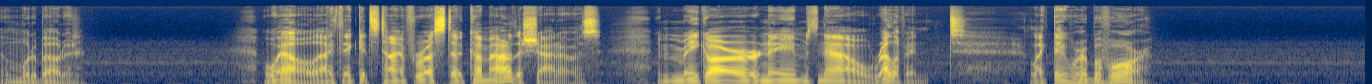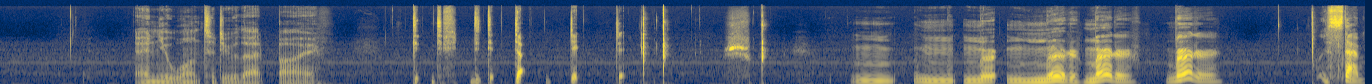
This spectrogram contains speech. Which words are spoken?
And what about it? Well, I think it's time for us to come out of the shadows. Make our names now relevant, like they were before. And you want to do that by. M- mur- murder, murder, murder. Stab,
